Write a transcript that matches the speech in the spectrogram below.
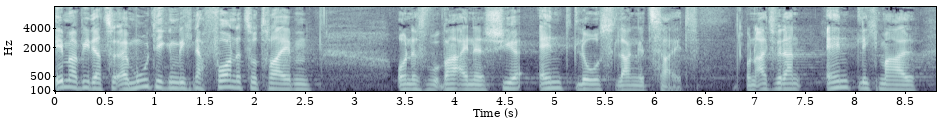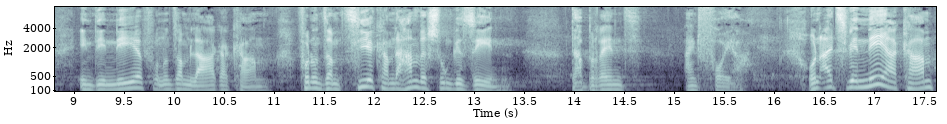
immer wieder zu ermutigen, mich nach vorne zu treiben. Und es war eine schier endlos lange Zeit. Und als wir dann endlich mal in die Nähe von unserem Lager kamen, von unserem Ziel kamen, da haben wir schon gesehen, da brennt ein Feuer. Und als wir näher kamen,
